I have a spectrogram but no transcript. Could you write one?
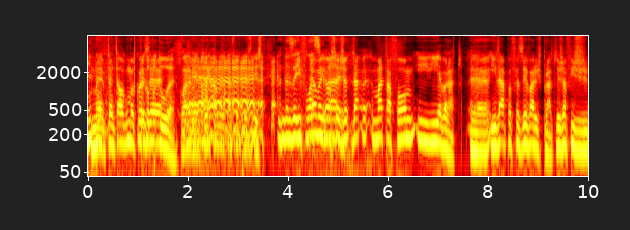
Mas, portanto, alguma coisa. Foi culpa tua, claramente. tu é que aumentaste o preço disto. Andas aí inflacionar. Ou seja, dá, mata a fome e, e é barato. Uh, e dá para fazer vários pratos. Eu já fiz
